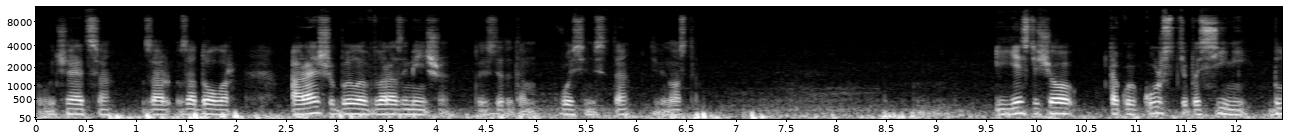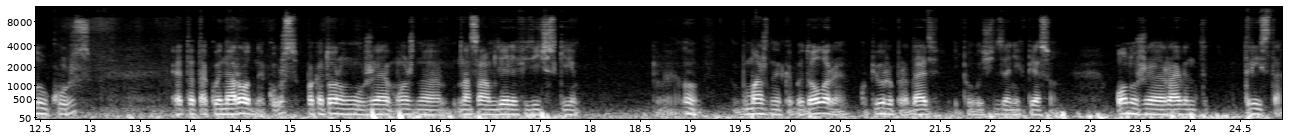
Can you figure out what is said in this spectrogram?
получается за, за доллар. А раньше было в два раза меньше. То есть где-то там 80, да, 90. И есть еще такой курс, типа синий, blue курс. Это такой народный курс, по которому уже можно на самом деле физически э, ну, бумажные как бы доллары, купюры продать и получить за них песо. Он уже равен 300.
